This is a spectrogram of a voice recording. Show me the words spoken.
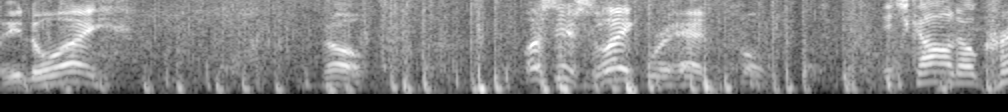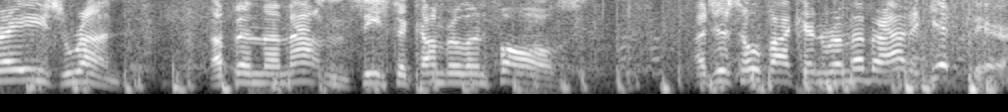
Lead the way. So, what's this lake we're heading for? It's called O'Creagh's Run, up in the mountains east of Cumberland Falls. I just hope I can remember how to get there.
